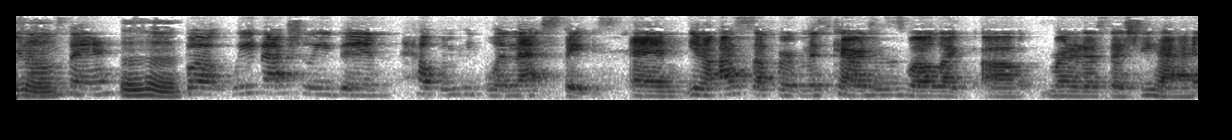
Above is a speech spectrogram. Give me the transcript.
You know what I'm saying? hmm But we've actually been helping people in that space, and you know, I suffered miscarriages as well, like uh, Bernadette said she had.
